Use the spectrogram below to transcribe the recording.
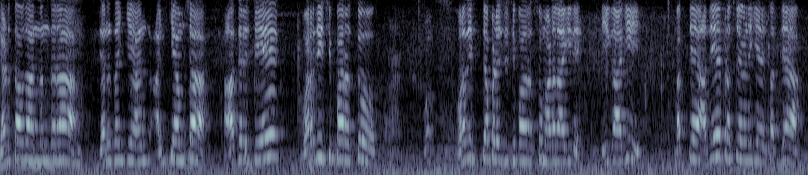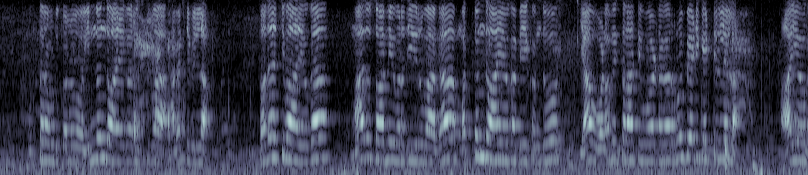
ಎರಡ್ ಸಾವಿರದ ಹನ್ನೊಂದರ ಜನಸಂಖ್ಯೆ ಅಂಕಿಅಂಶ ಆಧರಿಸಿಯೇ ವರದಿ ಶಿಫಾರಸು ವರದಿ ಸಿದ್ಧಪಡಿಸಿ ಶಿಫಾರಸು ಮಾಡಲಾಗಿದೆ. ಹೀಗಾಗಿ ಮತ್ತೆ ಅದೇ ಪ್ರಶ್ನೆಗಳಿಗೆ ಸದ್ಯ ಉತ್ತರ ಹುಡುಕಲು ಇನ್ನೊಂದು ಆಯೋಗ ರಚಿಸುವ ಅಗತ್ಯವಿಲ್ಲ. ಸದಾಶಿವ ಆಯೋಗ, ಮಾಧುಸ್ವಾಮಿ ವರದಿ ಇರುವಾಗ ಮತ್ತೊಂದು ಆಯೋಗ ಬೇಕೆಂದು ಯಾವ ಒಳ ಮೀಸಲಾತಿ ಹೋರಾಟಗಾರರು ಬೇಡಿಕೆ ಇಟ್ಟಿರಲಿಲ್ಲ. ಆಯೋಗ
